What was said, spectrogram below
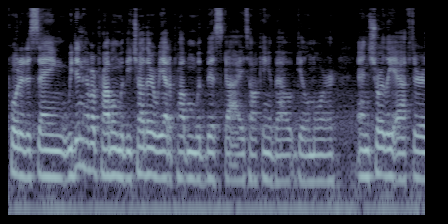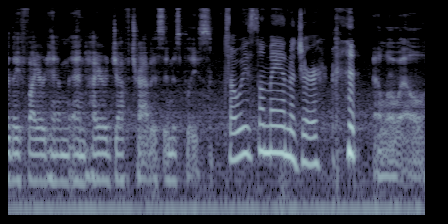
quoted as saying, We didn't have a problem with each other, we had a problem with this guy, talking about Gilmore. And shortly after, they fired him and hired Geoff Travis in his place. It's always the manager. LOL.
